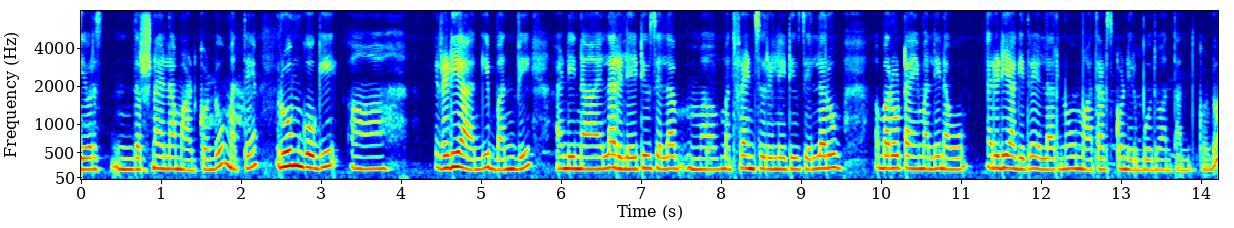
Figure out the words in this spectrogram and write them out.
ದೇವರ ದರ್ಶನ ಎಲ್ಲ ಮಾಡಿಕೊಂಡು ಮತ್ತು ರೂಮ್ಗೆ ಹೋಗಿ ರೆಡಿಯಾಗಿ ಬಂದ್ವಿ. ಆ್ಯಂಡ್ ಇನ್ನು ಎಲ್ಲ ರಿಲೇಟಿವ್ಸ್ ಎಲ್ಲ ಮತ್ತು ಫ್ರೆಂಡ್ಸ್ ರಿಲೇಟಿವ್ಸ್ ಎಲ್ಲರೂ ಬರೋ ಟೈಮಲ್ಲಿ ನಾವು ರೆಡಿಯಾಗಿದ್ದರೆ ಎಲ್ಲರನ್ನೂ ಮಾತಾಡ್ಸ್ಕೊಂಡಿರ್ಬೋದು ಅಂತ ಅಂದ್ಕೊಂಡು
